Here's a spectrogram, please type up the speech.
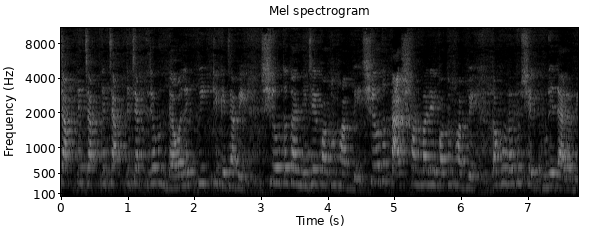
চাপতে চাপতে চাপতে চাপতে যখন দেওয়ালে পিঠ থেকে যাবে, সেও তো তার নিজের কথা ভাববে, সেও তো তার সম্মানের কথা ভাববে, তখন হয়তো সে ঘুরে দাঁড়াবে।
